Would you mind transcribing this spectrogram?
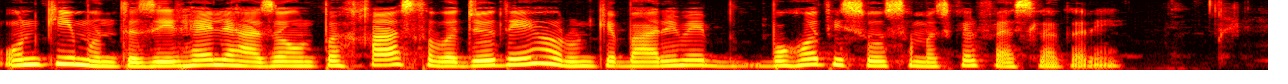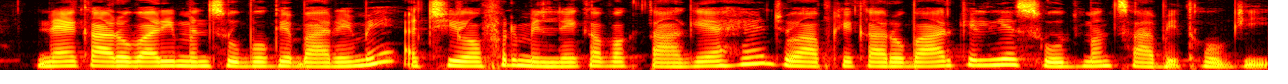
उनकी मुंतज़र है, लिहाजा उन पर ख़ास तवज्जो दें और उनके बारे में बहुत ही सोच समझ कर फ़ैसला करें। नए कारोबारी मंसूबों के बारे में अच्छी ऑफ़र मिलने का वक्त आ गया है, जो आपके कारोबार के लिए सूदमंद साबित होगी।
